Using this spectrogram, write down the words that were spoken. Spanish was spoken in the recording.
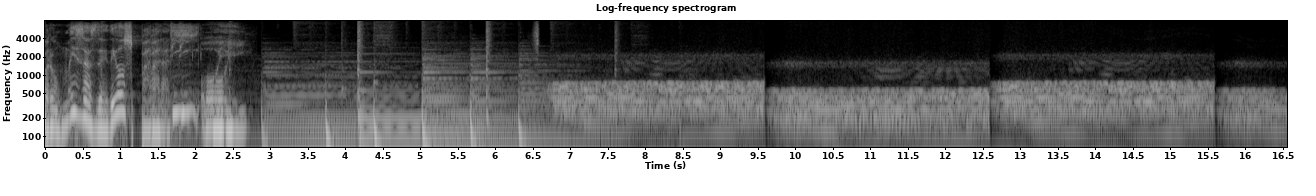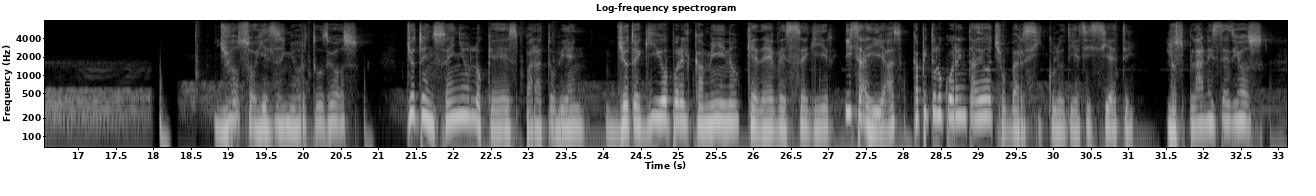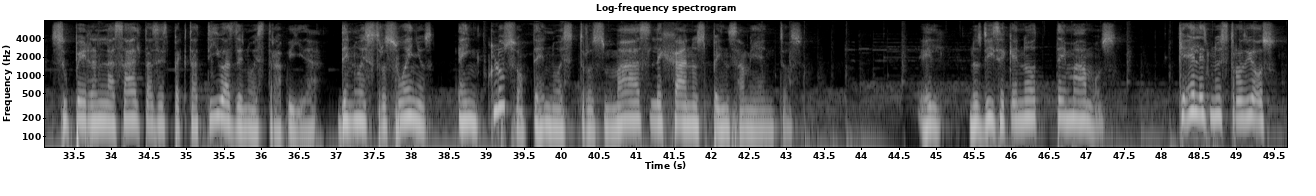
promesas de Dios para, ti hoy. Yo soy el Señor tu Dios. Yo te enseño lo que es para tu bien. Yo te guío por el camino que debes seguir. Isaías capítulo 48 versículo 17. Los planes de Dios superan las altas expectativas de nuestra vida, de nuestros sueños e incluso de nuestros más lejanos pensamientos. Él nos dice que no temamos, que Él es nuestro Dios.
